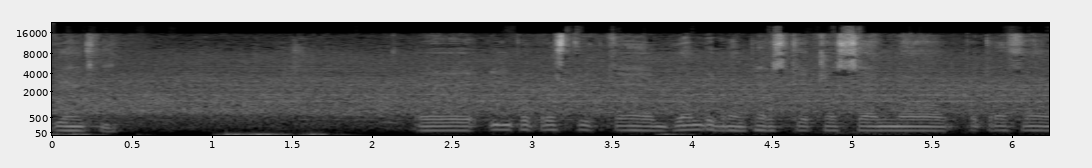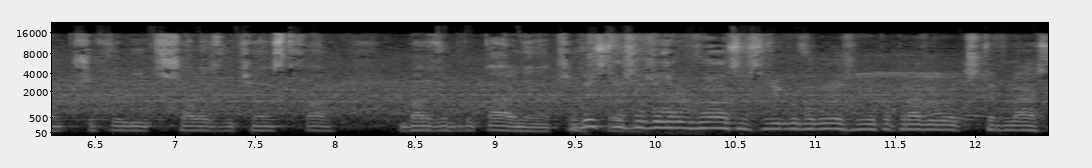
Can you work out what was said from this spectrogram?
Pięknie. Y, I po prostu te błędy bramkarskie czasem no, potrafią przychylić szale zwycięstwa bardzo brutalnie na To czymś. jest strasznie denerwujące, w ogóle się nie poprawił od 14.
